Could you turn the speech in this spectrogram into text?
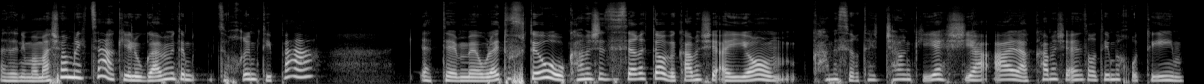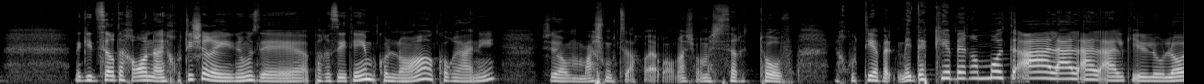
אז אני ממש ממליצה, כאילו גם אם אתם זוכרים טיפה, אתם אולי תופתעו כמה שזה סרט טוב וכמה שהיום, כמה סרטי צ'אנק יש, יא אללה, כמה שאין סרטים איכותיים. נגיד סרט האחרון האיכותי שראינו זה הפרזיטים בקולנוע הקוריאני, שזה ממש מוצלח, היה ממש ממש סרט טוב, איכותי, אבל מדכא ברמות על, על, על, על, כאילו לא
